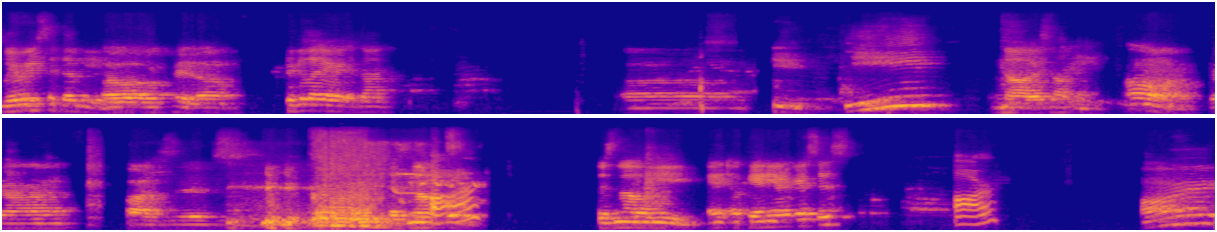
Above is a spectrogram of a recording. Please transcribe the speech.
we already said W. Oh, okay. Um. Pick a letter, Adon. Uh. E. E? No, it's not E. Oh my God. Positives. There's no, R there's no E. Okay, any other guesses? R R,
